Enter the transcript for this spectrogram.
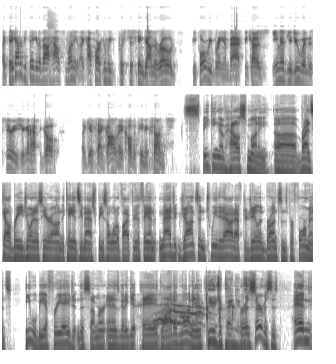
Like they got to be thinking about house money. Like how far can we push this thing down the road before we bring him back? Because even if you do win the series, you're going to have to go against that gauntlet called the Phoenix Suns. Speaking of house money, uh, Brian Scalabrine joined us here on the K&C Masterpiece on 105 through the fan. Magic Johnson tweeted out after Jalen Brunson's performance, he will be a free agent this summer and is going to get paid a lot of money. Huge opinion for his services. And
